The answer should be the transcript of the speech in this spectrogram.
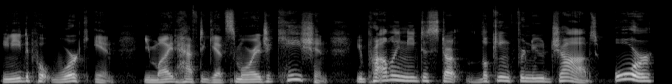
You need to put work in. You might have to get some more education. You probably need to start looking for new jobs, or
